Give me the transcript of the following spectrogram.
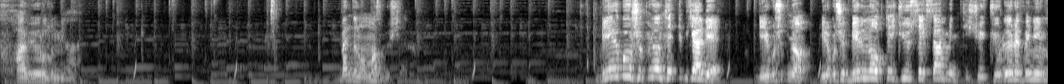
Uf, harbi yoruldum ya. Benden olmaz bu iş ya. Bir buçuk milyon teklif geldi. Bir buçuk milyon. Bir buçuk. 1.280 bin. Teşekkürler efendim.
